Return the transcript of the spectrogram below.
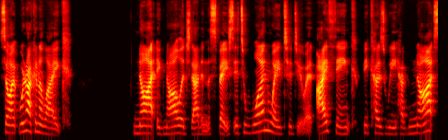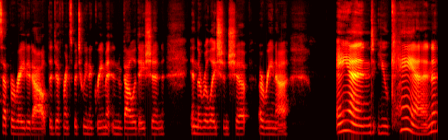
So I, we're not going to like not acknowledge that in the space. It's one way to do it. I think because we have not separated out the difference between agreement and validation in the relationship arena. And you can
